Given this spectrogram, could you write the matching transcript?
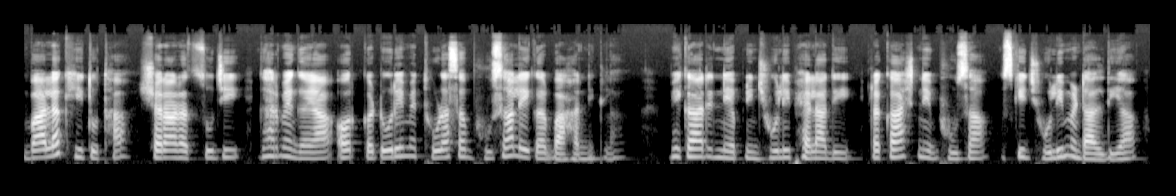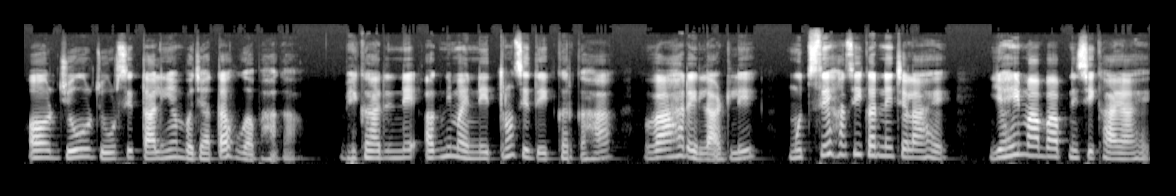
बालक ही तो था, शरारत सूझी, घर में गया और कटोरे में थोड़ा सा भूसा लेकर बाहर निकला। भिखारी ने अपनी झोली फैला दी, प्रकाश ने भूसा उसकी झोली में डाल दिया और ज़ोर ज़ोर से तालियाँ बजाता हुआ भागा। भिखारी ने अग्निमय नेत्रों से देखकर कहा, वाह रे लाडले, मुझसे हँसी करने चला है, यही माँ बाप ने सिखाया है,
